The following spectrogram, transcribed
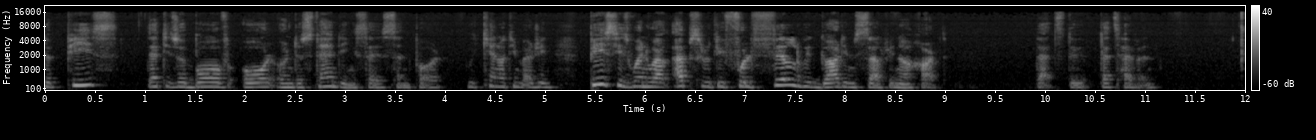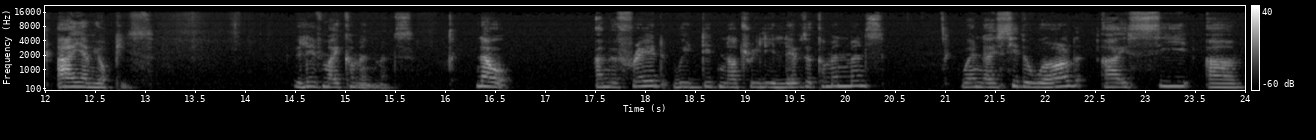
The peace that is above all understanding, says St. Paul. We cannot imagine. Peace is when we are absolutely fulfilled with God Himself in our heart. That's, the, that's heaven. I am your peace. Live my commandments. Now, I'm afraid we did not really live the commandments. When I see the world, I see um,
